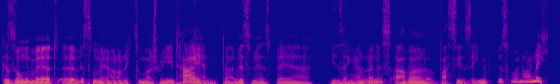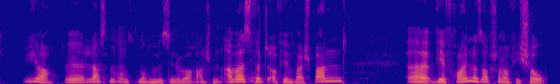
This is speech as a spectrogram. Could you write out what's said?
gesungen wird, äh, wissen wir ja noch nicht. Zum Beispiel in Italien. Da wissen wir jetzt, wer die Sängerin ist, aber was sie singt, wissen wir noch nicht. Ja, wir lassen uns noch ein bisschen überraschen. Aber es wird auf jeden Fall spannend. Äh, wir freuen uns auch schon auf die Show.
